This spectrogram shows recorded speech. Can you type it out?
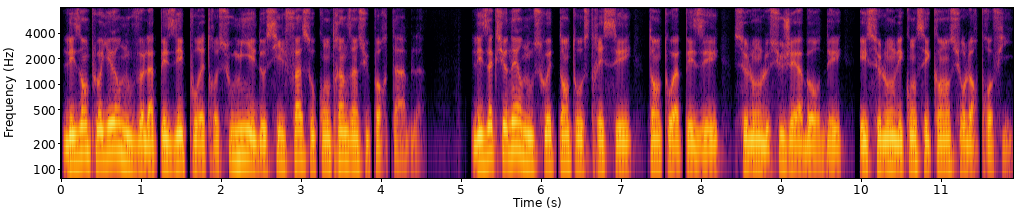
Les employeurs nous veulent apaiser pour être soumis et dociles face aux contraintes insupportables. Les actionnaires nous souhaitent tantôt stresser, tantôt apaiser, selon le sujet abordé et selon les conséquences sur leurs profits.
